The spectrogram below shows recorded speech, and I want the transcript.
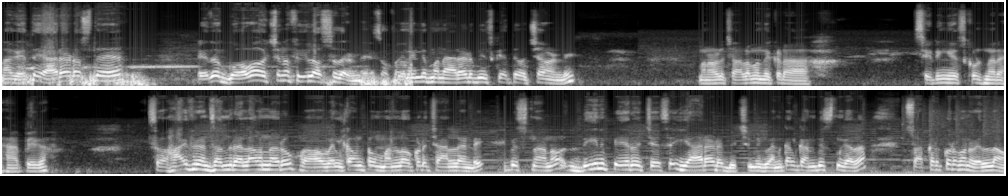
నాకైతే యారాడ్ వస్తే ఏదో గోవా వచ్చిన ఫీల్ వస్తుందండి. సో ఫైనల్లీ మన యారాడ్ బీచ్కి అయితే వచ్చామండి. మన వాళ్ళు చాలామంది ఇక్కడ సిట్టింగ్ వేసుకుంటున్నారు హ్యాపీగా సో హాయ్ ఫ్రెండ్స్ అందరూ ఎలా ఉన్నారు? వెల్కమ్ టు మనలో ఒకటి ఛానల్ అండి. చూపిస్తున్నాను. దీని పేరు వచ్చేసి యారాడ బీచ్. మీకు వెనకాల కనిపిస్తుంది కదా? సో అక్కడ కూడా మనం వెళ్దాం.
